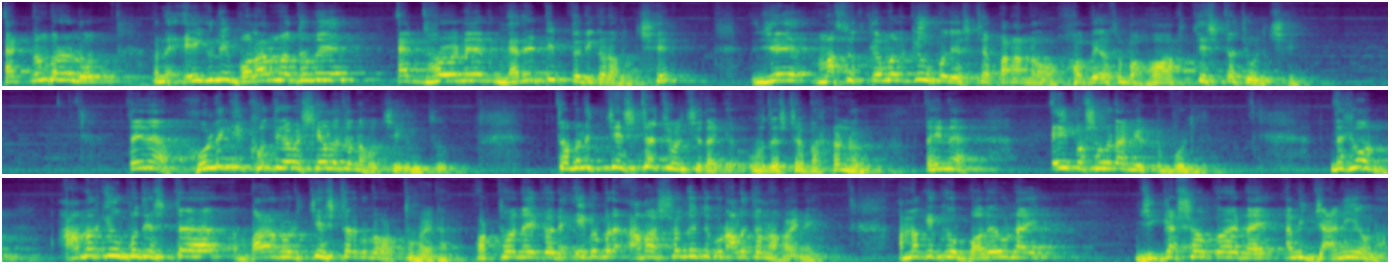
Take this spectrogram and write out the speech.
এক নম্বর হলো মানে এইগুলি বলার মাধ্যমে এক ধরনের ন্যারেটিভ তৈরি করা হচ্ছে যে মাসুদ কামালকে উপদেষ্টা বানানো হবে অথবা হওয়ার চেষ্টা চলছে। তাই না? হলে কি ক্ষতি হবে সে আলোচনা হচ্ছে কিন্তু। তার মানে চেষ্টা চলছে তাকে উপদেষ্টা বাড়ানোর তাই না? এই প্রসঙ্গটা আমি একটু বলি। দেখুন, আমাকে উপদেষ্টা বাড়ানোর চেষ্টার কোনো অর্থ হয় না। অর্থ হয় না কারণে। এই ব্যাপারে আমার সঙ্গে তো কোনো আলোচনা হয় নাই। আমাকে কেউ বলেও নাই। জিজ্ঞাসাও করে নাই, আমি জানিও না।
